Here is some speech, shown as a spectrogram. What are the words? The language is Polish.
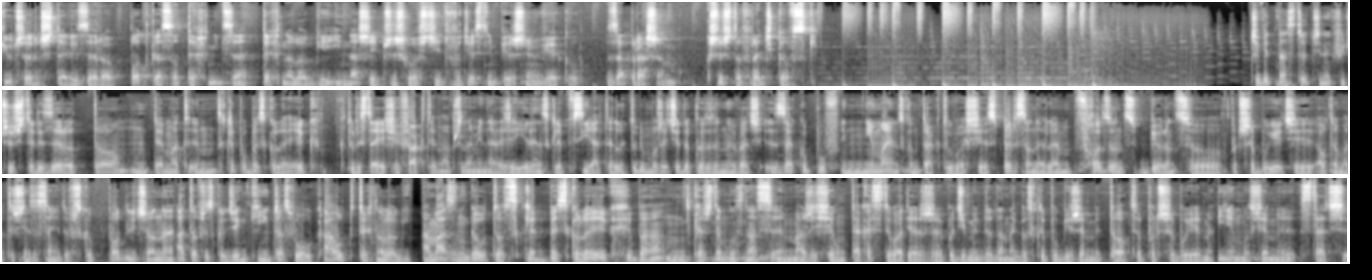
Future 4.0 podcast o technice, technologii i naszej przyszłości w XXI wieku. Zapraszam, Krzysztof Radzikowski. 19 odcinek Future 4.0 to mm, temat mm, sklepu bez kolejek, który staje się faktem, a przynajmniej na razie jeden sklep w Seattle, który możecie dokonywać zakupów nie mając kontaktu właśnie z personelem. Wchodząc, biorąc co potrzebujecie, automatycznie zostanie to wszystko podliczone, a to wszystko dzięki Just Walk Out technologii. Amazon Go to sklep bez kolejek. Chyba mm, każdemu z nas e, marzy się taka sytuacja, że chodzimy do danego sklepu, bierzemy to, co potrzebujemy i nie musimy stać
